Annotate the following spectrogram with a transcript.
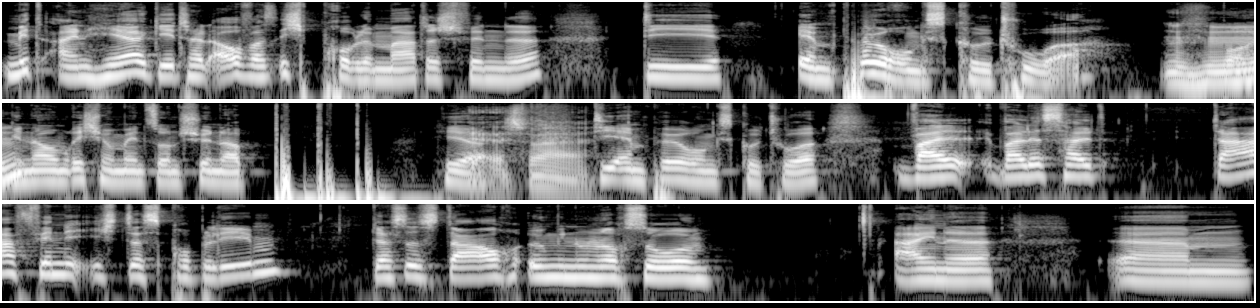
Mit einher geht halt auch, was ich problematisch finde, die Empörungskultur. Boah, genau im richtigen Moment so ein schöner hier. Ja, es war. die Empörungskultur. Weil, weil es halt, da finde ich das Problem, dass es da auch irgendwie nur noch so eine, ähm,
